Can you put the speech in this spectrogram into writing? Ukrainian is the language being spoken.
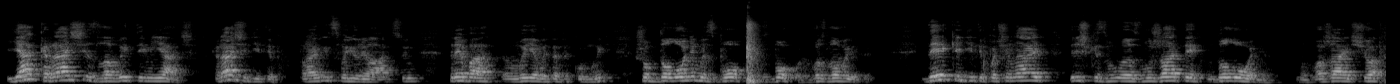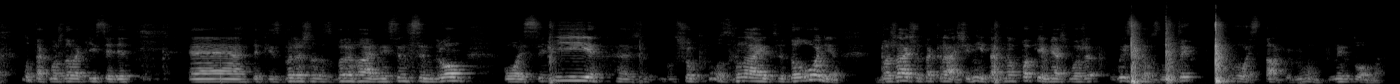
Як краще зловити м'яч? Краще, діти, проявіть свою реакцію. Треба виявити таку мить, щоб долонями збоку, збоку його зловити. Деякі діти починають трішки звужати долоні. Ну, вважають, що ну так, можливо, якийсь є е, такий збереж, зберігальний син- синдром. Ось, і е, щоб ну, згинають долоні, вважають, що так краще. Ні, так навпаки, м'яч може висковзнути. Ось так, ну, невдома.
